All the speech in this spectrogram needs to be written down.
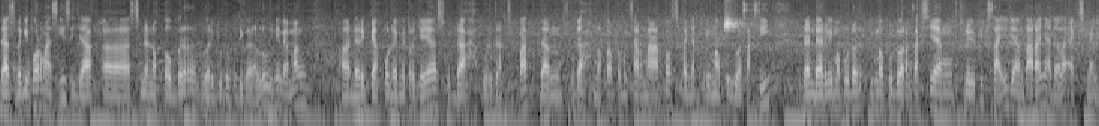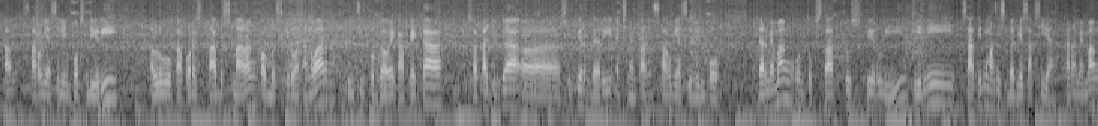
Dan sebagai informasi sejak uh, 9 Oktober 2023 lalu ini memang dari pihak Polda Metro Jaya sudah bergerak cepat dan sudah melakukan pemeriksaan maraton sebanyak 52 saksi dan dari 52, 52 orang saksi yang sudah diperiksa ini di antaranya adalah ex-mentan Sarul Yassin Limpo sendiri, lalu Kapolres Tabes Semarang Kombes Irwan Anwar, tujuh pegawai KPK, serta juga uh, supir dari ex-mentan Sarul Yassin Limpo. Dan memang untuk status Firly ini saat ini masih sebagai saksi ya, karena memang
